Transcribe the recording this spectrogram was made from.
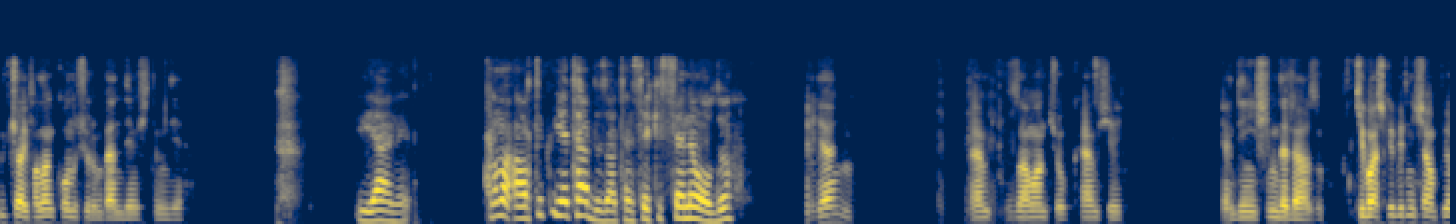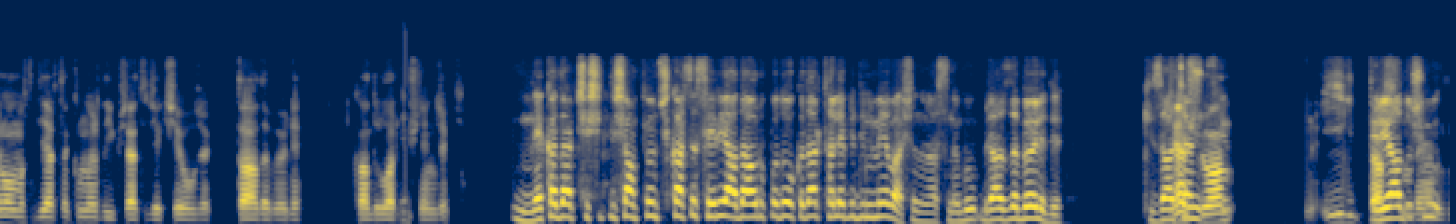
3 ay falan konuşurum ben demiştim diye. yani ama artık yeterdi zaten. 8 sene oldu. Yani hem zaman çok hem şey yani değişim de lazım. Ki başka birinin şampiyon olması diğer takımları da yükseltecek şey olacak. Daha da böyle kadrolar güçlenecek. Ne kadar çeşitli şampiyon çıkarsa Serie A'da Avrupa'da o kadar talep edilmeye başlanır aslında. Bu biraz da böyledir. Ki zaten Yani şu an iyi gitti Serie A'da aslında yani.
